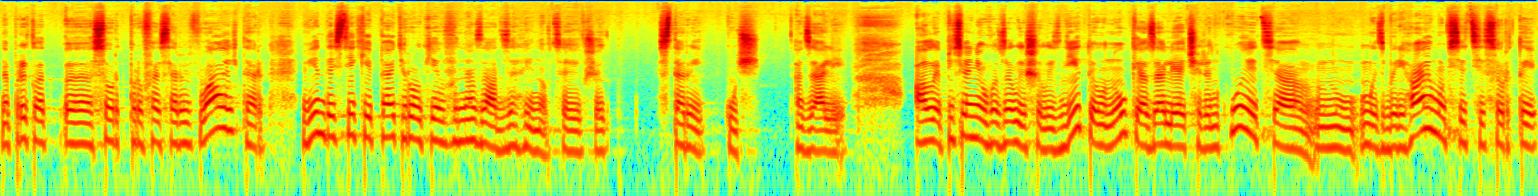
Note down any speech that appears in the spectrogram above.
наприклад, е, сорт професор Вальтер, він десь тільки 5 років назад загинув цей вже старий кущ азалії. Але після нього залишились діти, онуки, азалія черенкується. Ну, ми зберігаємо всі ці сорти.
